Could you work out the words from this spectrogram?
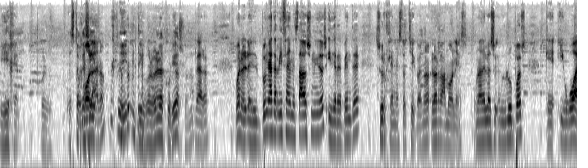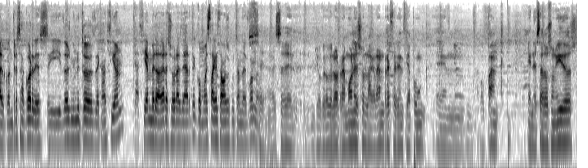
Y dije, pues esto Pues que mola, sí, ¿no? Sí, digo, por lo menos es curioso, ¿no? Claro. Bueno, el, el punk aterriza en Estados Unidos y de repente surgen estos chicos, ¿no? Los Ramones, uno de los grupos que igual con tres acordes y dos minutos de canción te hacían verdaderas obras de arte como esta que estamos escuchando de fondo. Sí, es el- yo creo que los Ramones son la gran referencia punk en, o punk en Estados Unidos.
